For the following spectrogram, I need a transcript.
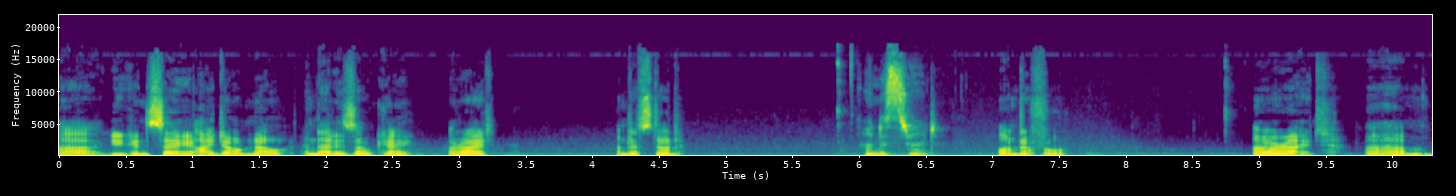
uh, you can say I don't know, and that is okay. All right. Understood. Understood? Wonderful. All right. Um,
